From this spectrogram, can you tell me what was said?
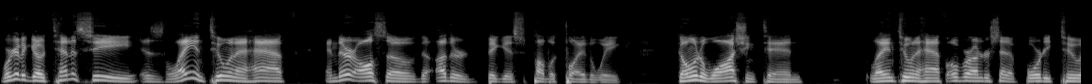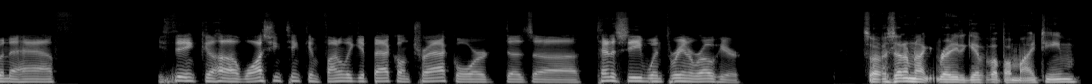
We're gonna go. Tennessee is laying two and a half, and they're also the other biggest public play of the week. Going to Washington, laying two and a half, over under set at 42 and a half. You think uh, Washington can finally get back on track, or does uh, Tennessee win three in a row here? So I said I'm not ready to give up on my team,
